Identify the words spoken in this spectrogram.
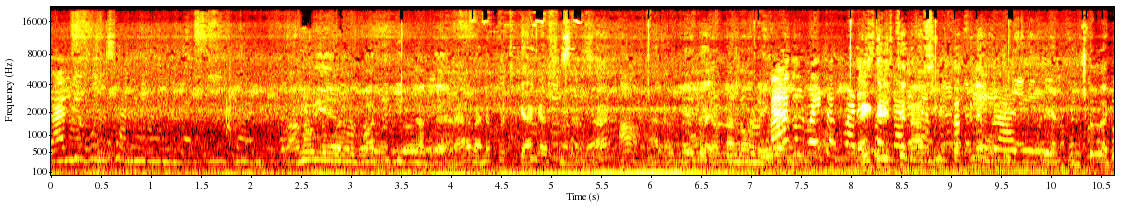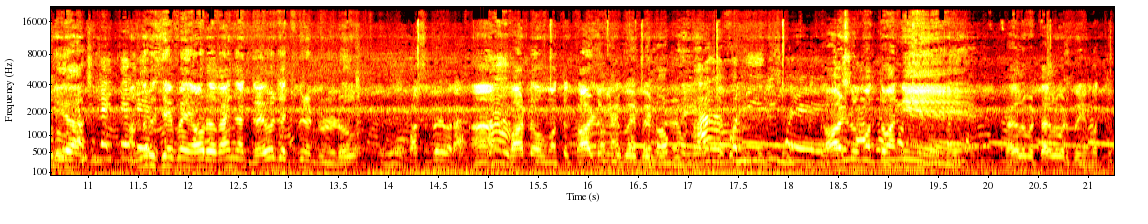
వాల్యుబుల్స్ అన్ని అందరూ సేఫ్ అయ్యి ఎవరు కానీ నాకు డ్రైవర్ చచ్చిపోయినట్టున్నాడు స్పాట్లో మొత్తం కాళ్ళు మీద పోయి పెట్టుకున్నాడు కొన్ని ఇరిగిపోయాయి. కాళ్ళు మొత్తం అన్ని తగలబడి తగలబడిపోయినాయి మొత్తం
